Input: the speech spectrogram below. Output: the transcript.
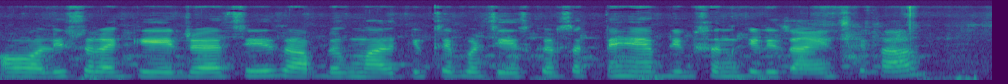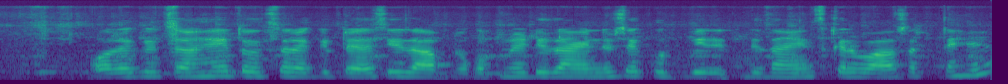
और इस तरह के ड्रेसेस आप लोग मार्केट से परचेज़ कर सकते हैं अपनी पसंद के डिज़ाइंस के साथ। और अगर चाहें तो इस तरह के ड्रेसेस आप लोग अपने डिज़ाइनर से खुद भी डिज़ाइंस करवा सकते हैं।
